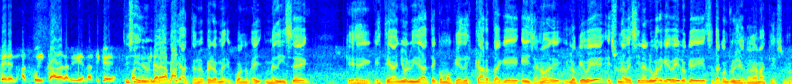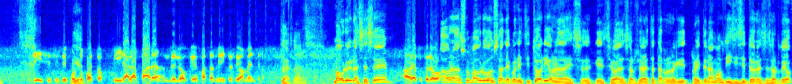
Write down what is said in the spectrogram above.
ser adjudicada la vivienda, así que... Sí, bueno, sí, no es inmediato, ¿no? pero me, cuando me dice que este año olvídate como que descarta que ella, ¿no? Eh, lo que ve es una vecina del lugar que ve lo que se está construyendo, nada más que eso, ¿no? Sí, sí, sí, sí por Bien. supuesto. Irá a la par de lo que pasa administrativamente, ¿no? Claro. claro. Mauro, gracias, ¿eh? Abrazo, hasta luego. Abrazo, Mauro González, con esta historia, una de las que se va a desarrollar esta tarde, reiteramos, 17 horas de sorteo,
